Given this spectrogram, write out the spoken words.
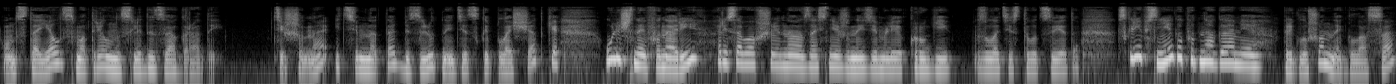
Он стоял и смотрел на следы за оградой. Тишина и темнота безлюдной детской площадки, уличные фонари, рисовавшие на заснеженной земле круги золотистого цвета, скрип снега под ногами, приглушенные голоса.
